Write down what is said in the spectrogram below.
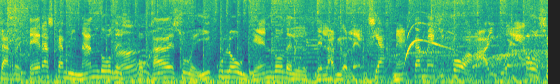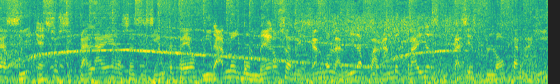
carreteras caminando despojada de su vehículo, huyendo del- de la violencia. Neta, México, ay, güey, o sea, sí, eso sí cala, eh, o sea, se siente feo. Mirar los bomberos arriesgando la vida, pagando trailers que casi explotan ahí.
